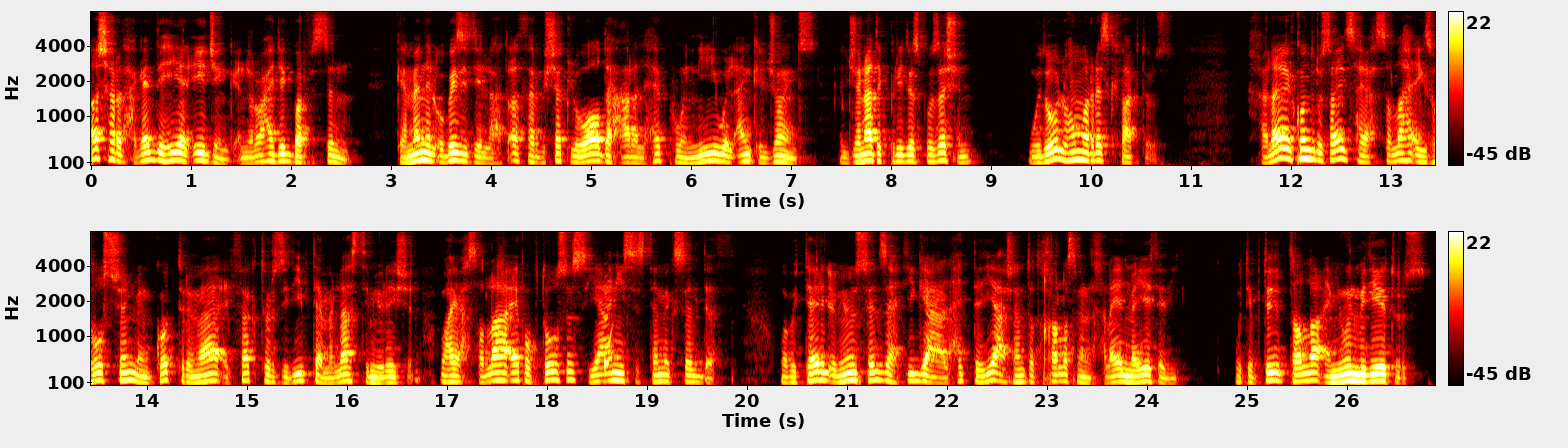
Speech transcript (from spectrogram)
أشهر الحاجات دي هي الايجنج إن الواحد يكبر في السن. كمان ال obesity اللي هتأثر بشكل واضح على ال hip وال knee وال ankle joints ال genetic predisposition ودول هما ال risk factors خلايا ال chondrocytes هيحصل لها اكزهوستشن من كتر ما ال factors دي بتعمل لها stimulation وهيحصل لها apoptosis يعني systemic cell death وبالتالي ال immune cells هتيجي على الحتة دي عشان تتخلص من الخلايا الميتة دي وتبتدي تطلع immune mediators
